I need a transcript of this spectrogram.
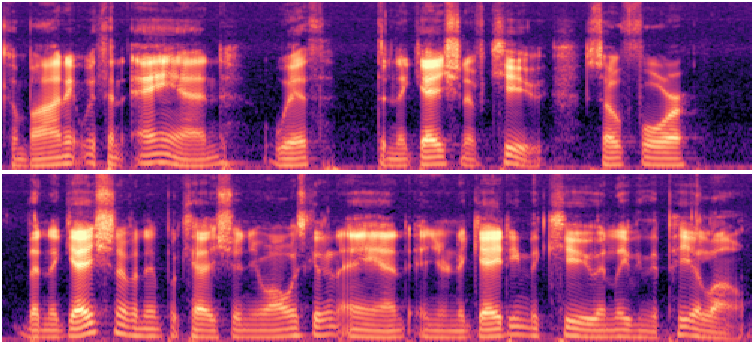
combine it with an AND with the negation of Q. So for the negation of an implication, you always get an AND, and you're negating the Q and leaving the P alone.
